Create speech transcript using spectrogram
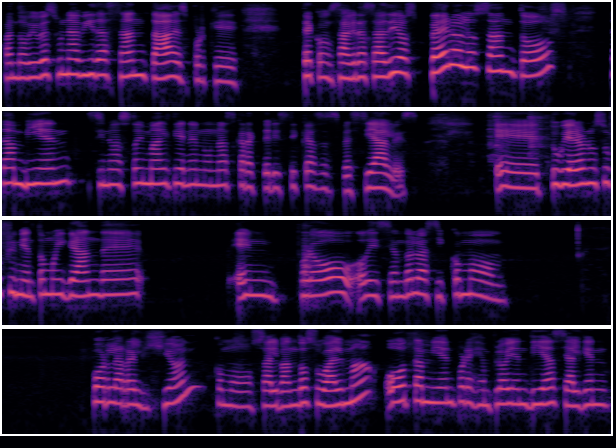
Cuando vives una vida santa es porque te consagras a Dios, pero los santos también, si no estoy mal, tienen unas características especiales. Eh, tuvieron un sufrimiento muy grande en pro o diciéndolo así como por la religión, como salvando su alma, o también, por ejemplo, hoy en día, si alguien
